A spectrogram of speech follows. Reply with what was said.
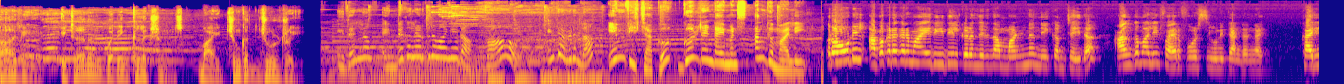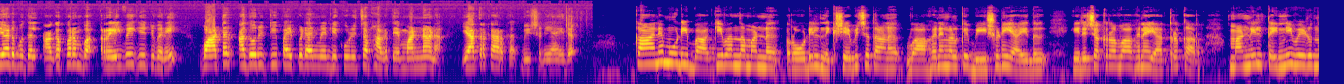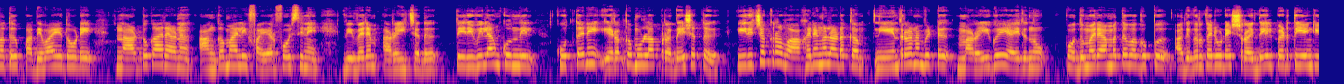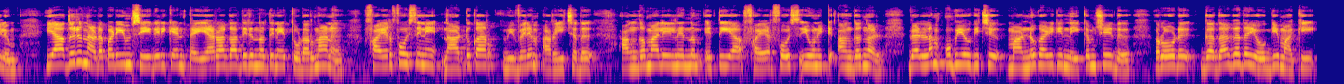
താലി eternal wedding collections by Chungath jewellery ഇതെല്ലാം എന്റെ കല്യാണത്തിന് വാങ്ങിയതാ. Wow. ഇതെവിടുന്നാ? M V Chacko golden diamonds Angamaly. റോഡിൽ അപകടകരമായ രീതിയിൽ കിടന്നിരുന്ന മണ്ണ് നീക്കം ചെയ്ത അങ്കമാലി ഫയർഫോഴ്സ് യൂണിറ്റ് അംഗങ്ങൾ. കരിയാട് മുതൽ അകപ്പറമ്പ് റെയിൽവേ ഗേറ്റ് വരെ വാട്ടർ അതോറിറ്റി പൈപ്പിടാൻ വേണ്ടി കുഴിച്ച ഭാഗത്തെ മണ്ണാണ് യാത്രക്കാർക്ക് ഭീഷണിയായത്. കാനമൂടി ബാക്കി വന്ന മണ്ണ് റോഡിൽ നിക്ഷേപിച്ചതാണ് വാഹനങ്ങൾക്ക് ഭീഷണിയായത്. ഇരുചക്രവാഹന യാത്രക്കാർ മണ്ണിൽ തെന്നി വീഴുന്നത് പതിവായതോടെ നാട്ടുകാരാണ് അങ്കമാലി ഫയർഫോഴ്സിനെ വിവരം അറിയിച്ചത്. തിരുവിലാംകുന്നിൽ കുത്തനെ ഇറക്കമുള്ള പ്രദേശത്ത് ഇരുചക്ര വാഹനങ്ങളടക്കം നിയന്ത്രണം വിട്ട് മറയുകയായിരുന്നു. പൊതുമരാമത്ത് വകുപ്പ് അധികൃതരുടെ ശ്രദ്ധയിൽപ്പെടുത്തിയെങ്കിലും യാതൊരു നടപടിയും സ്വീകരിക്കാൻ തയ്യാറാകാതിരുന്നതിനെ തുടർന്നാണ് ഫയർഫോഴ്സിനെ നാട്ടുകാർ വിവരം അറിയിച്ചത്. അങ്കമാലിയിൽ നിന്നും എത്തിയ ഫയർഫോഴ്സ് യൂണിറ്റ് അംഗങ്ങൾ വെള്ളം ഉപയോഗിച്ച് മണ്ണു കഴുകി നീക്കം ചെയ്ത് റോഡ് ഗതാഗത യോഗ്യമാക്കി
